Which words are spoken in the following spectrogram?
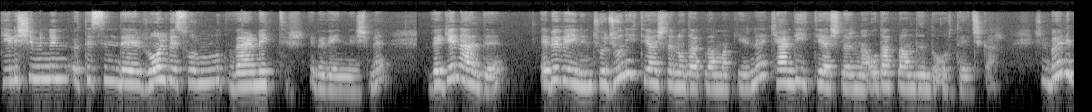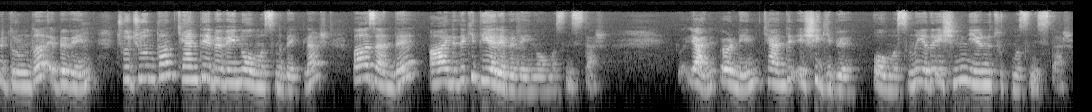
gelişiminin ötesinde rol ve sorumluluk vermektir ebeveynleşme. Ve genelde ebeveynin çocuğun ihtiyaçlarına odaklanmak yerine kendi ihtiyaçlarına odaklandığında ortaya çıkar. Şimdi böyle bir durumda ebeveyn çocuğundan kendi ebeveyni olmasını bekler. Bazen de ailedeki diğer ebeveyn olmasını ister. Yani örneğin kendi eşi gibi olmasını ya da eşinin yerini tutmasını ister.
